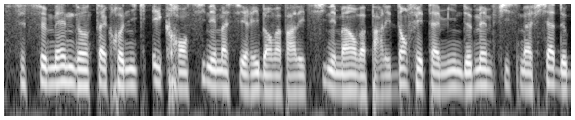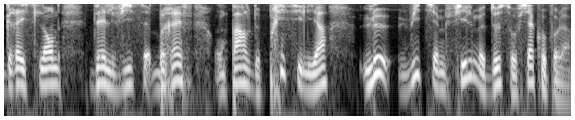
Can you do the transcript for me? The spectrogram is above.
Cette semaine, dans ta chronique écran cinéma-série, ben, on va parler de cinéma, on va parler d'amphétamine, de Memphis Mafia, de Graceland, d'Elvis. Bref, on parle de Priscilla, le huitième film de Sofia Coppola.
